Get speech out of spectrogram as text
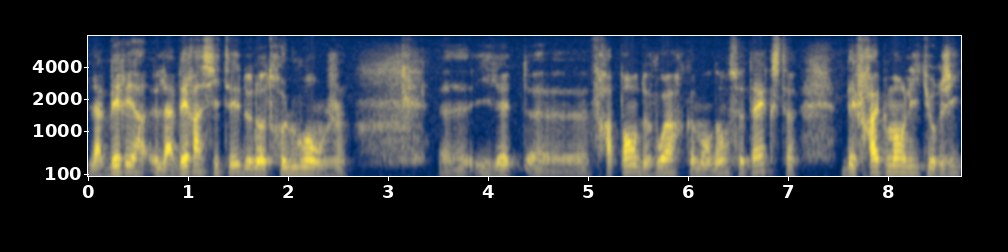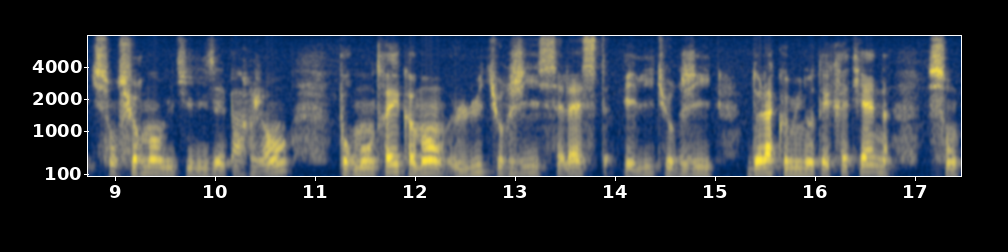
la, véracité de notre louange. Euh, il est euh, frappant de voir comment dans ce texte, des fragments liturgiques sont sûrement utilisés par Jean pour montrer comment liturgie céleste et liturgie de la communauté chrétienne sont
